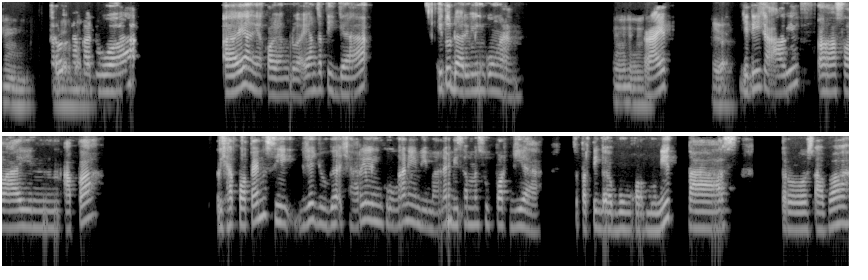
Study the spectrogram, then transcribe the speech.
Hmm. Terus yang kedua, eh yang ya kalau yang kedua, yang ketiga itu dari lingkungan, Hmm. right? Iya. Jadi Kak Alif eh, selain apa lihat potensi, dia juga cari lingkungan yang di mana bisa mensupport dia, seperti gabung komunitas, terus apa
